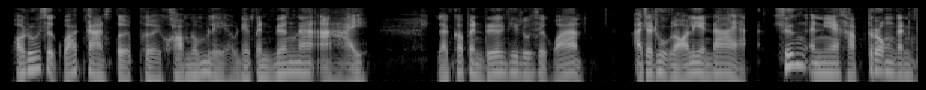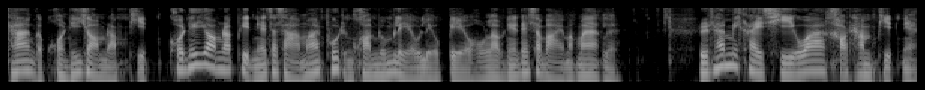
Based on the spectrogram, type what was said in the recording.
เพราะรู้สึกว่าการเปิดเผยความล้มเหลวเนี่ยเป็นเรื่องน่าอาย แล้วก็เป็นเรื่องที่รู้สึกว่าอาจจะถูกล้อเลียนได้อะซึ่งอันนี้ครับตรงกันข้ามกับคนที่ยอมรับผิด คนที่ยอมรับผิดเนี่ยจะสามารถพูดถึงความล้มเหลวเหลวเปลวของเราเนี่ยได้สบายมากๆเลย หรือถ้ามีใครชี้ว่าเขาทำผิดเนี่ย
